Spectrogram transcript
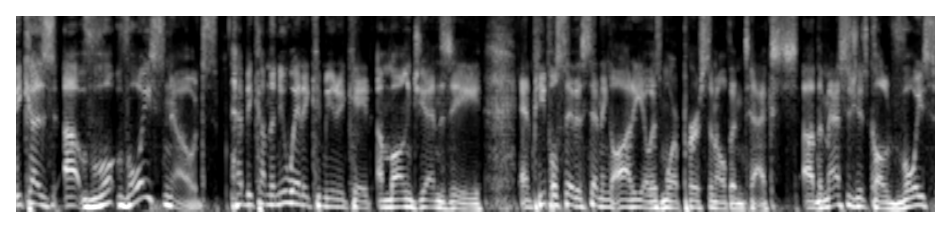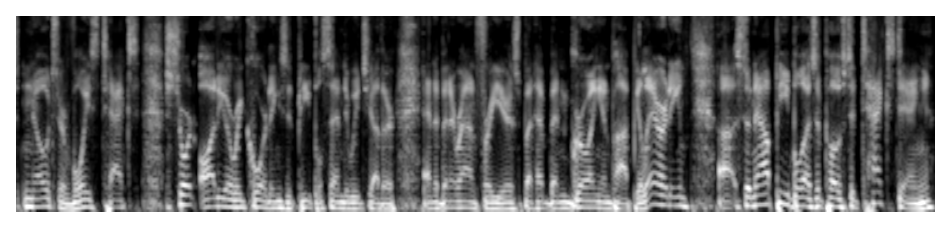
Because uh, vo- voice notes have become the new way to communicate among Gen Z, and people say that sending audio is more personal than texts. Uh, the message is called voice notes or voice text, short audio recordings that people send to each other and have been around for years but have been growing in popularity. Uh, so now people, as opposed to texting,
